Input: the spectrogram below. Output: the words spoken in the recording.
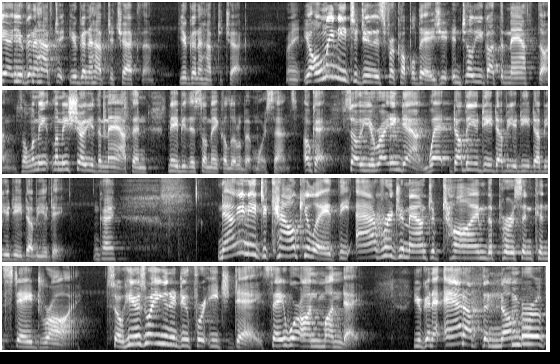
yeah, you're gonna have to, you're gonna have to check then. You're gonna have to check, right? You only need to do this for a couple days, you, until you got the math done. So let me, let me show you the math and maybe this will make a little bit more sense. Okay, so you're writing down wet, WD, WD, WD, WD, okay? Now you need to calculate the average amount of time the person can stay dry. So here's what you're going to do for each day. Say we're on Monday. You're going to add up the number of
